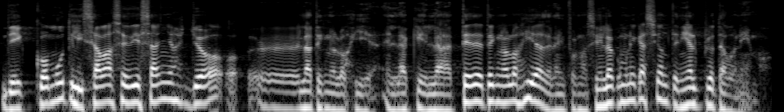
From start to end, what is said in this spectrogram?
de cómo utilizaba hace 10 años yo eh, la tecnología, en la que la T de tecnología de la información y la comunicación tenía el protagonismo.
